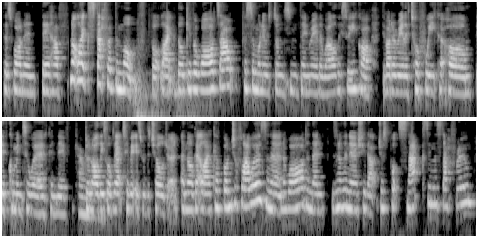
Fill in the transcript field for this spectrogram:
there's one and they have not like staff of the month, but like they'll give awards out for someone who's done something really well this week, or they've had a really tough week at home. They've come into work and they've Carry done on. all these lovely activities with the children, and they'll get like a bunch of flowers and a, an award. And then there's another nursery that just put snacks in the staff room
